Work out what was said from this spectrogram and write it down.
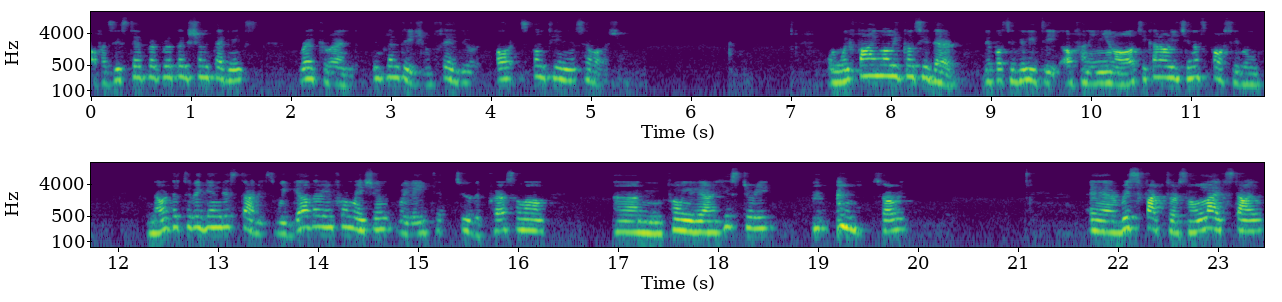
of assisted reproduction techniques, recurrent implantation failure, or spontaneous abortion. When we finally consider the possibility of an immunological origin as possible, in order to begin the studies, we gather information related to the personal and familiar history, sorry, uh, risk factors and lifestyle,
